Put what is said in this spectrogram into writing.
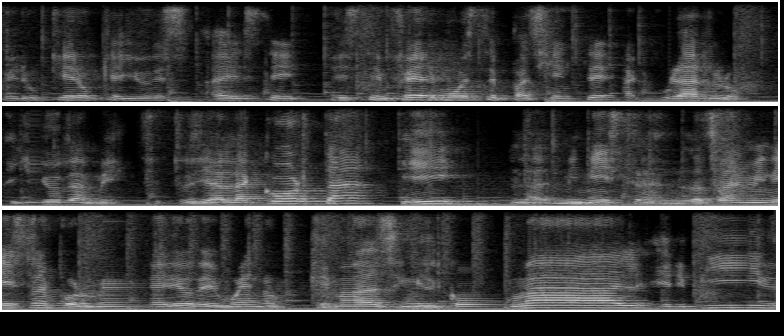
pero quiero que ayudes a este, este enfermo, a este paciente a curarlo, ayúdame. Entonces ya la corta y la administran, las administran por medio de, bueno, quemadas en el comal, hervidas,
